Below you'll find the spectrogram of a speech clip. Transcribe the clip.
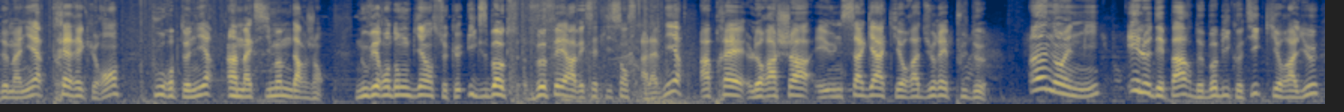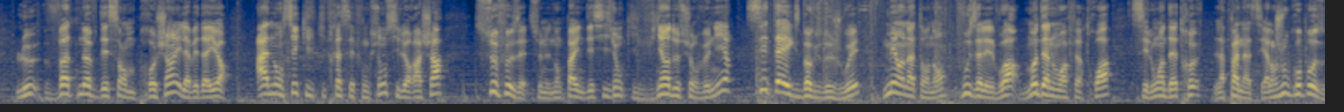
de manière très récurrente pour obtenir un maximum d'argent. Nous verrons donc bien ce que Xbox veut faire avec cette licence à l'avenir, après le rachat et une saga qui aura duré plus de un an et demi, et le départ de Bobby Kotick qui aura lieu le 29 décembre prochain. Il avait d'ailleurs annoncé qu'il quitterait ses fonctions si le rachat se faisait. Ce n'est donc pas une décision qui vient de survenir, c'est à Xbox de jouer, mais en attendant, vous allez le voir, Modern Warfare 3, c'est loin d'être la panacée. Alors je vous propose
